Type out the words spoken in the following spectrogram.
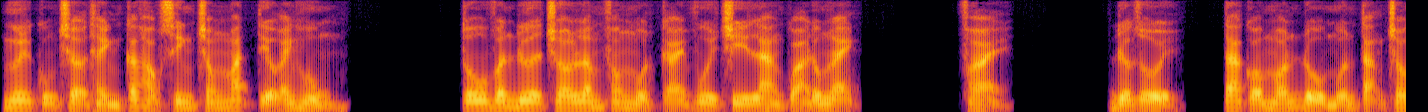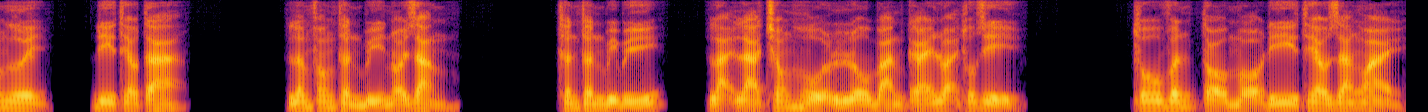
Ngươi cũng trở thành các học sinh trong mắt tiểu anh hùng. Tô vân đưa cho lâm phong một cái vui chi lang quả đông lạnh. Phải. Được rồi, ta có món đồ muốn tặng cho ngươi, đi theo ta. Lâm phong thần bí nói rằng thân thân bí bí, lại là trong hồ lô bán cái loại thuốc gì? Tô vân tò mò đi theo ra ngoài,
